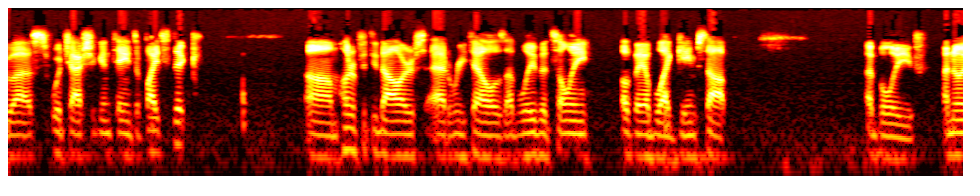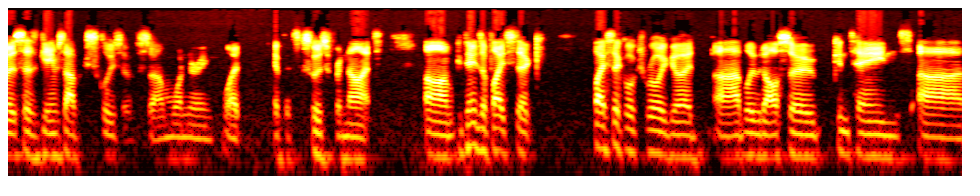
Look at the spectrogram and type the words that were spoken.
U.S., which actually contains a fight stick. Um, $150 at retails. I believe it's only available at GameStop. I believe. I know it says GameStop exclusive, so I'm wondering what if it's exclusive or not. Um, contains a fight stick. Fight stick looks really good. Uh, I believe it also contains uh,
